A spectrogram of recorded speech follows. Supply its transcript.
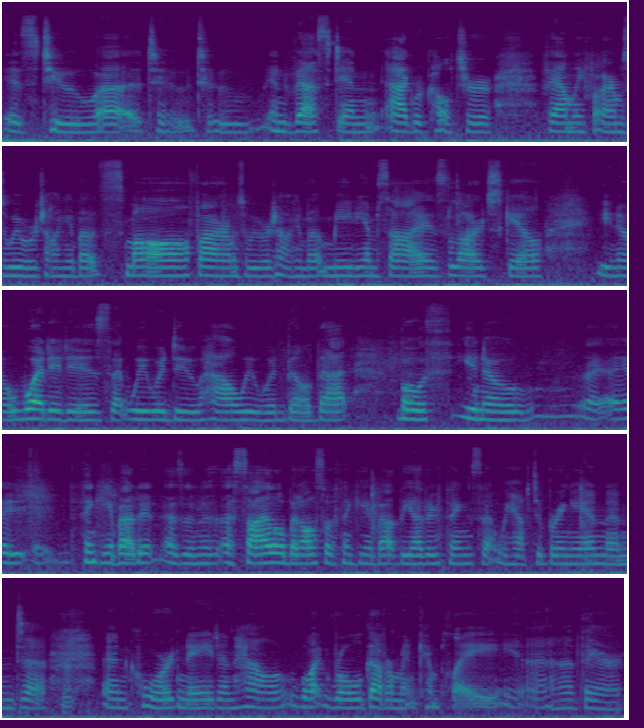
is to uh, to to invest in agriculture, family farms. We were talking about small farms. We were talking about medium size, large scale. You know what it is that we would do, how we would build that. Both, you know, I- I- thinking about it as an, a silo, but also thinking about the other things that we have to bring in and uh, and coordinate, and how what role government can play uh, there.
